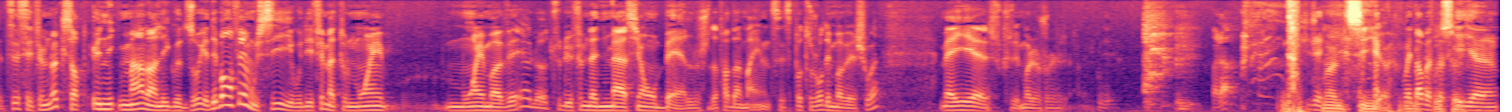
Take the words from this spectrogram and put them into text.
Tu sais, ces films-là qui sortent uniquement dans les Guzzo. Il y a des bons films aussi, ou des films à tout le moins moins mauvais, là. Des films d'animation belges, de faire de même. C'est pas toujours des mauvais choix. Mais, euh, excusez-moi, là, je... Voilà. un petit. euh, Ouais, non, parce que a-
